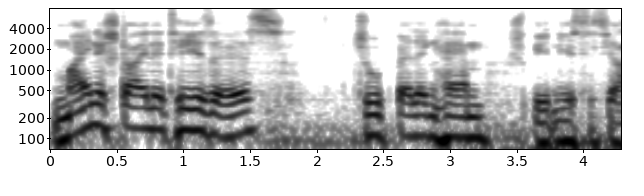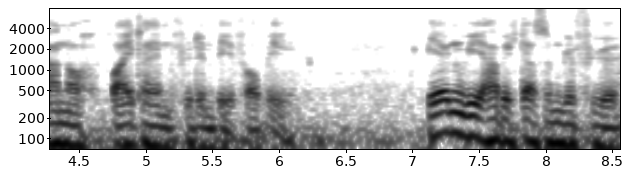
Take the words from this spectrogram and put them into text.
Meine steile These ist, Jude Bellingham spielt nächstes Jahr noch weiterhin für den BVB. Irgendwie habe ich das im Gefühl.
